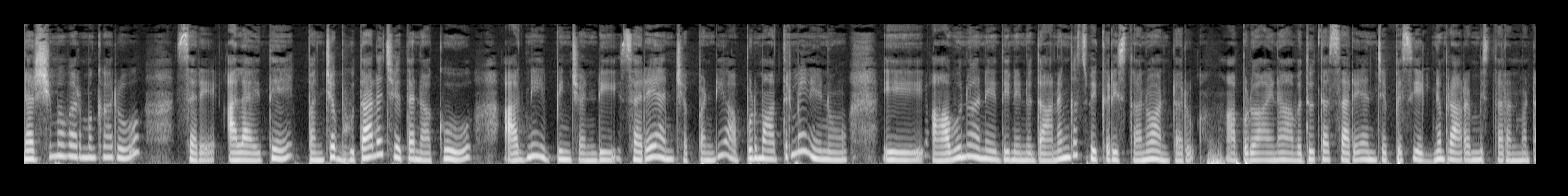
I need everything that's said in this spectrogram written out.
నరసింహవర్మ గారు సరే అలా అయితే పంచభూతాల చేత నాకు ఆజ్ఞ ఇప్పించండి సరే అని చెప్పండి అప్పుడు మాత్రమే నేను ఈ ఆవును అనేది నేను దానంగా స్వీకరిస్తాను అంటారు. అప్పుడు ఆయన అవధూత సరే అని చెప్పేసి యజ్ఞం ప్రారంభిస్తారనమాట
